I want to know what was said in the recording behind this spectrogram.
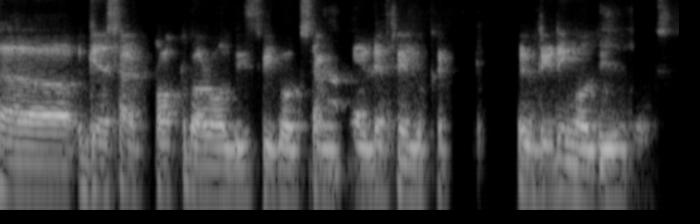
uh, guests have talked about all these three books, and I'll definitely look at reading all these books.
